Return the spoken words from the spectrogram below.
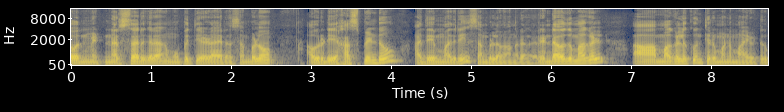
கவர்மெண்ட் நர்ஸாக இருக்கிறாங்க. முப்பத்தி ஏழாயிரம் சம்பளம். அவருடைய ஹஸ்பண்டும் அதே மாதிரி சம்பளம் வாங்குறாங்க. ரெண்டாவது மகள் மகளுக்கும் திருமணம் ஆகிவிட்டது.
